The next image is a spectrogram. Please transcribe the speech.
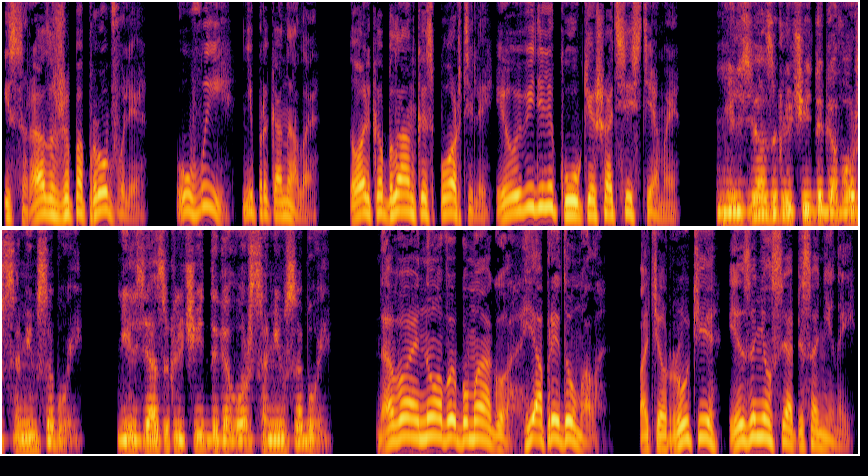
И сразу же попробовали. Увы, не проканало. Только бланк испортили и увидели кукиш от системы. Нельзя заключить договор с самим собой. Нельзя заключить договор с самим собой. «Давай новую бумагу, я придумал». Потер руки и занялся писаниной.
